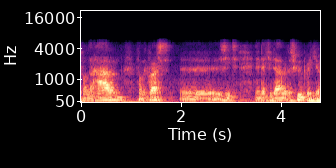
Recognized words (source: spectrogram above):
van de haren van de kwast eh, ziet. En dat je daar met een schuurputje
